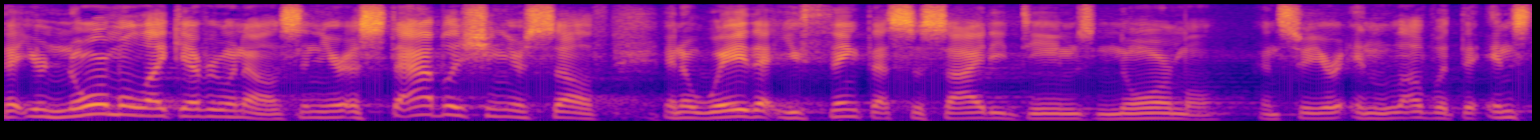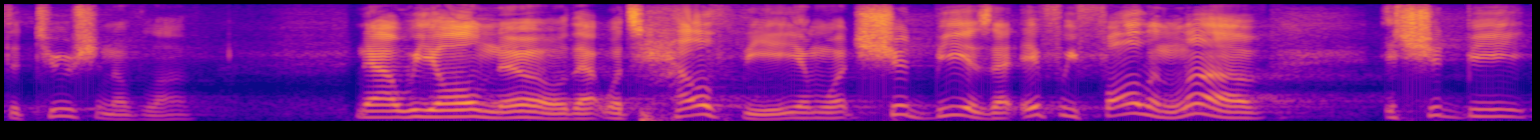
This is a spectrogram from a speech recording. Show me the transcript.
that you're normal like everyone else and you're establishing yourself in a way that you think that society deems normal. And so you're in love with the institution of love. Now, we all know that what's healthy and what should be is that if we fall in love, it should be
